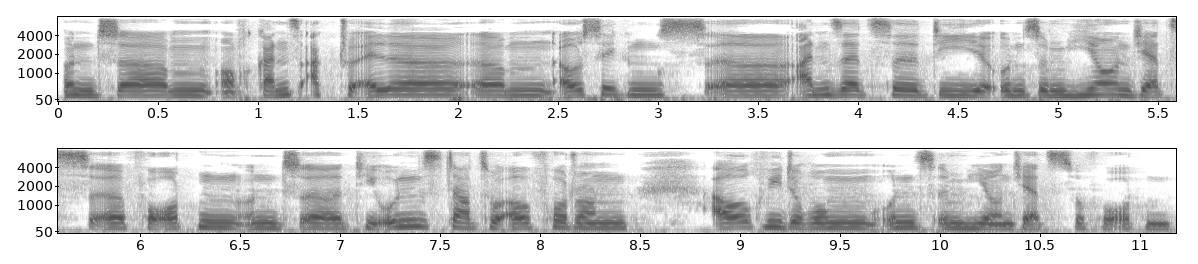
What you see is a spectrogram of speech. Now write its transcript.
und ähm, auch ganz aktuelle ähm, Auslegungsansätze, äh, die uns im Hier und Jetzt äh, verorten und äh, die uns dazu auffordern, auch wiederum uns im Hier und Jetzt zu verorten.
